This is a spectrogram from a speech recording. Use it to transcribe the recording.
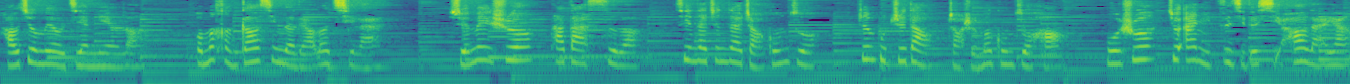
好久没有见面了，我们很高兴地聊了起来。学妹说她大四了，现在正在找工作，真不知道找什么工作好。我说就按你自己的喜好来呀，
